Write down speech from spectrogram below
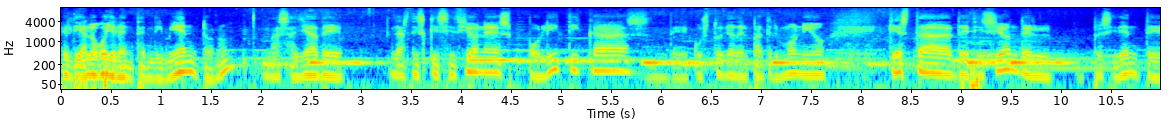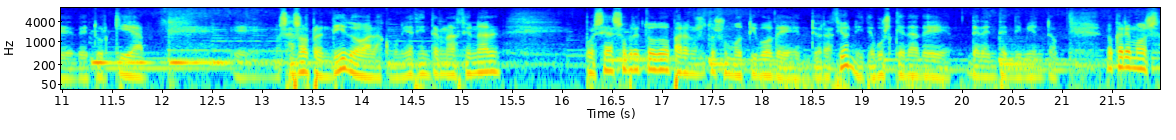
el diálogo y el entendimiento, ¿no? más allá de las disquisiciones políticas, de custodia del patrimonio, que esta decisión del presidente de Turquía eh, nos ha sorprendido a la comunidad internacional pues sea sobre todo para nosotros un motivo de, oración y de búsqueda de, del entendimiento. No queremos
